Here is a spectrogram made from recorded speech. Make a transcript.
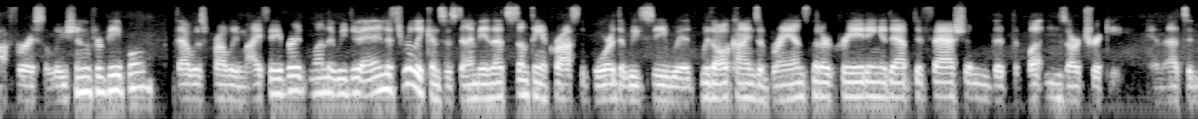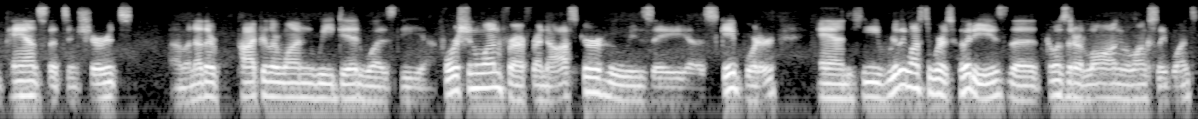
offer a solution for people. That was probably my favorite one that we do. And it's really consistent. I mean, that's something across the board that we see with with all kinds of brands that are creating adaptive fashion that the buttons are tricky. And that's in pants, that's in shirts. Um, another popular one we did was the portion one for our friend Oscar, who is a, a skateboarder. And he really wants to wear his hoodies, the ones that are long, the long sleeve ones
